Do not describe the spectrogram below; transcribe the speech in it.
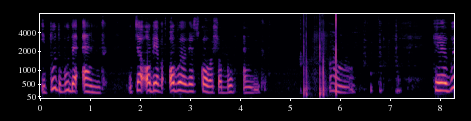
і тут буде end. Це обов'язково, щоб був end. Е, Ви,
